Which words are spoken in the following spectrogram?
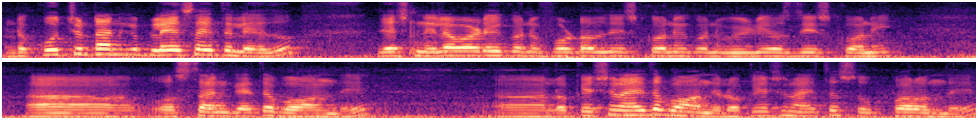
అంటే కూర్చుంటానికి ప్లేస్ అయితే లేదు. జస్ట్ నిలబడి కొన్ని ఫోటోలు తీసుకొని కొన్ని వీడియోస్ తీసుకొని వస్తానికైతే బాగుంది. లొకేషన్ అయితే బాగుంది. లొకేషన్ అయితే సూపర్ ఉంది.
